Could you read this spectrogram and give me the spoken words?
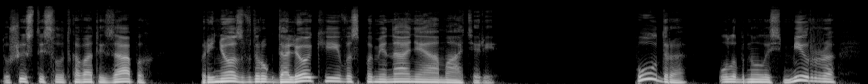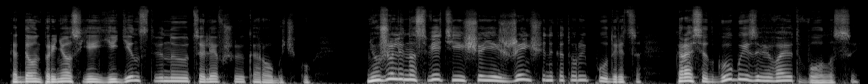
Душистый сладковатый запах принес вдруг далекие воспоминания о матери. «Пудра!» — улыбнулась Мирра, когда он принес ей единственную уцелевшую коробочку. «Неужели на свете еще есть женщины, которые пудрятся, красят губы и завивают волосы?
